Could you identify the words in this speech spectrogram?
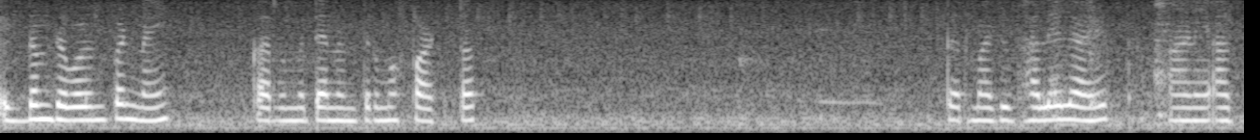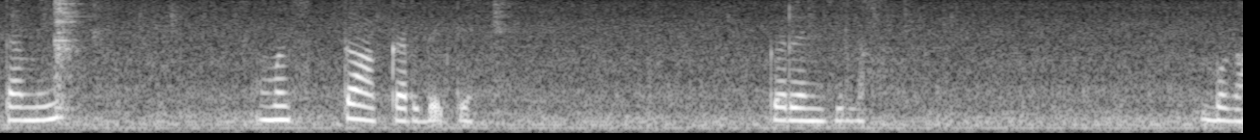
एकदम जवळून पण नाही कारण मग त्यानंतर मग फाटतात. तर माझे झालेले आहेत आणि आता मी मस्त आकार देते. करंजीला. बघा.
